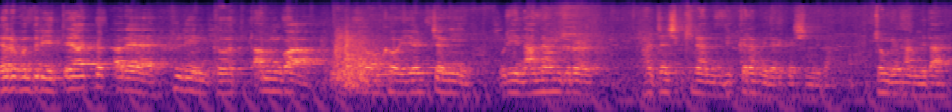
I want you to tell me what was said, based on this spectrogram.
여러분들이 때야 끝 아래 흘린 그 땀과 또 그 열정이 우리 남양주를 발전시키는 밑거름이 될 것입니다 존경합니다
